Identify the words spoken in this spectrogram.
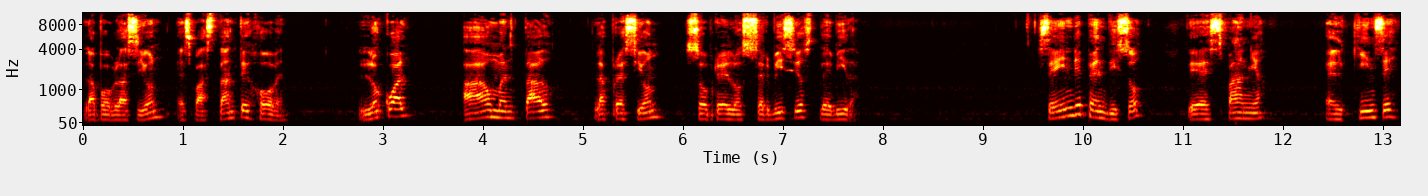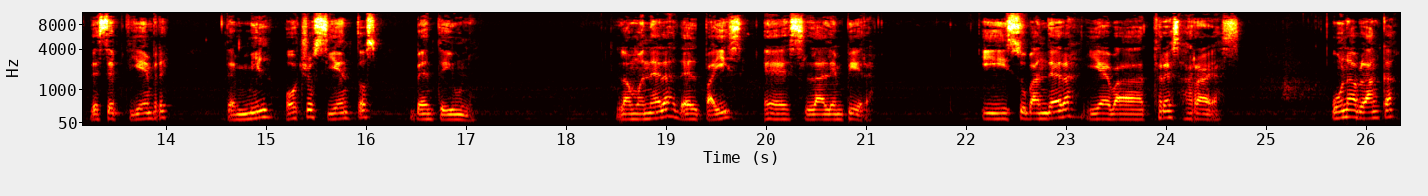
La población es bastante joven, lo cual ha aumentado la presión sobre los servicios de vida. Se independizó de España el 15 de septiembre de 1821. La moneda del país es la lempira y su bandera lleva tres rayas, una blanca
